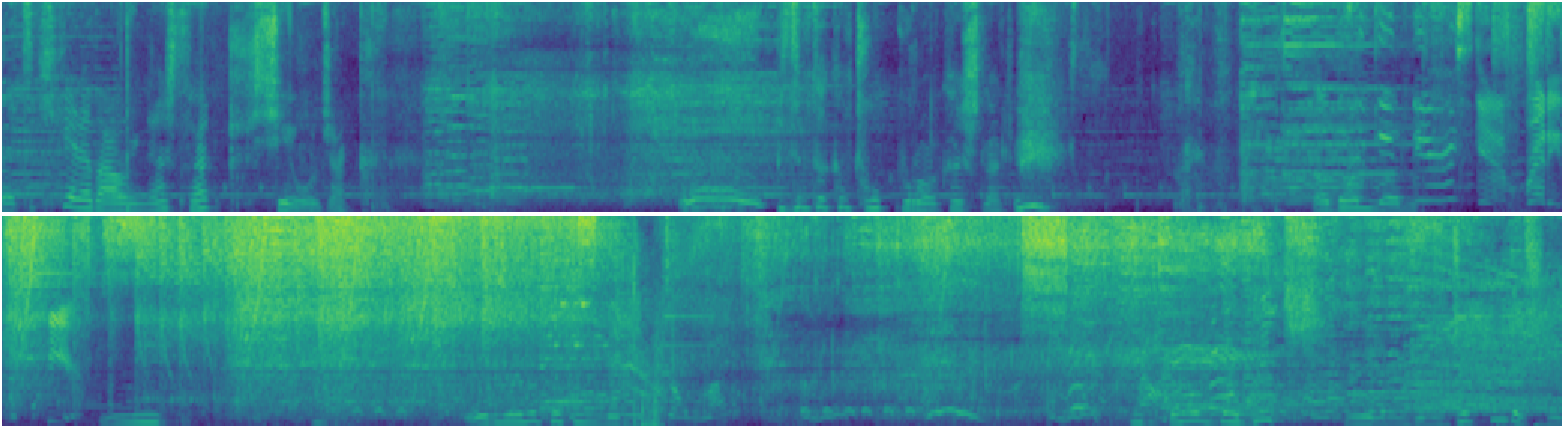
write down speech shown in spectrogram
Evet iki kere daha oynarsak şey olacak. Bizim takım çok pro arkadaşlar. Adamlar mid Like bir dalga geçmeyelim diyecektim de şey.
